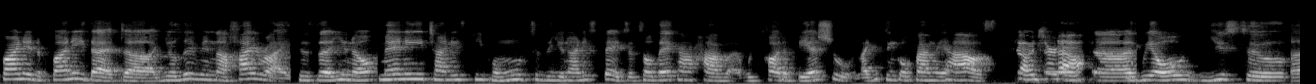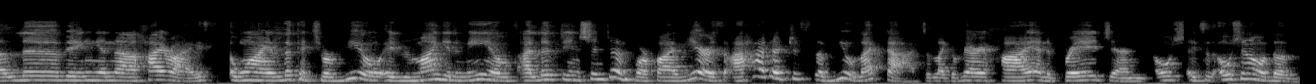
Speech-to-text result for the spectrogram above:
find it funny that uh, you live in a high rise because, uh, you know, many Chinese people move to the United States. And so they can have, a, we call it a bieshu, like a single family house. No, sure and, uh, we all used to uh, living in a high rise. When I look at your view, it reminded me of I lived in Shenzhen for five years. I had a, just a view like that, like a very high and a bridge and ocean. It's the ocean or the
